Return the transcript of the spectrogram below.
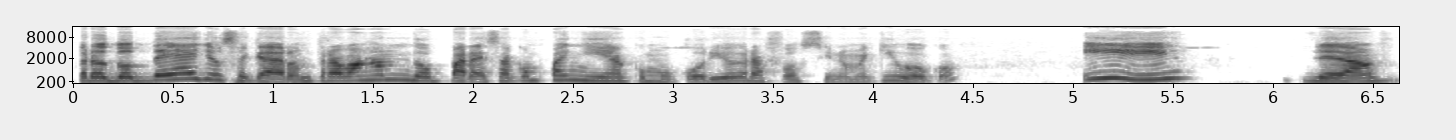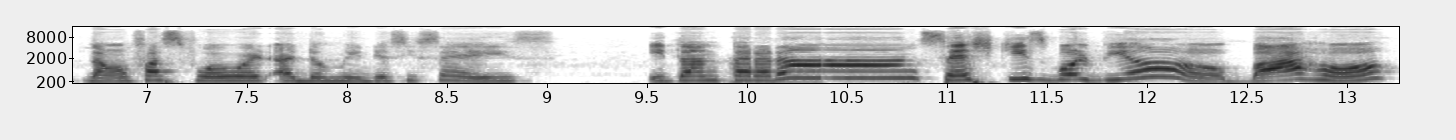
pero dos de ellos se quedaron trabajando para esa compañía como coreógrafos, si no me equivoco. Y le damos fast forward al 2016 y tan tararán, Seshkis volvió bajo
